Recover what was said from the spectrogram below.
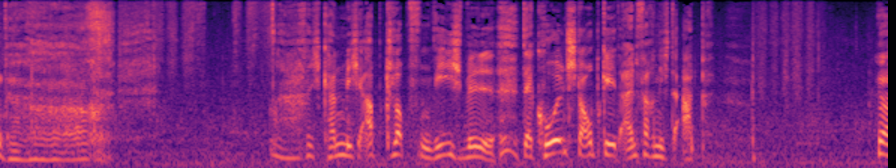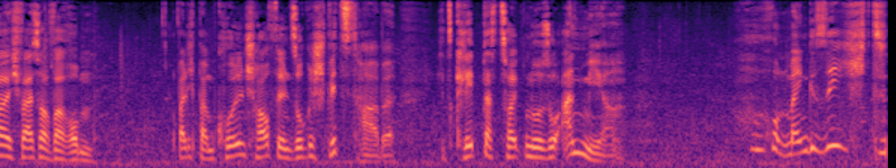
Ach. Ach, ich kann mich abklopfen, wie ich will. Der Kohlenstaub geht einfach nicht ab. Ja, ich weiß auch warum. Weil ich beim Kohlenschaufeln so geschwitzt habe. Jetzt klebt das Zeug nur so an mir. Und mein Gesicht.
